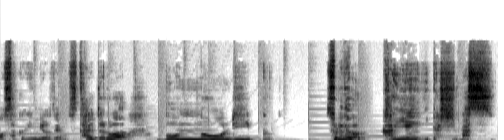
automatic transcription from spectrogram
お作品でございます。タイトルは、煩悩リープ。それでは、開演いたします。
